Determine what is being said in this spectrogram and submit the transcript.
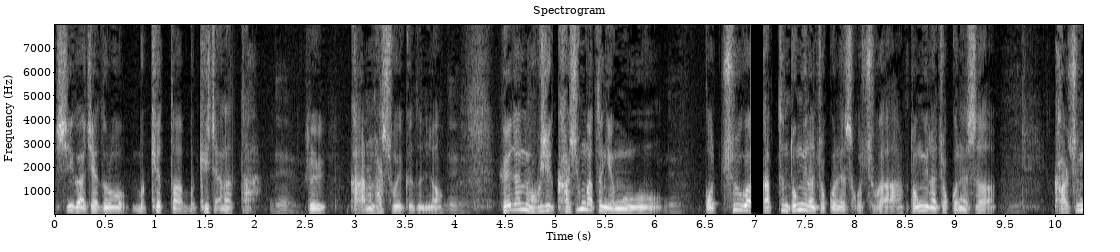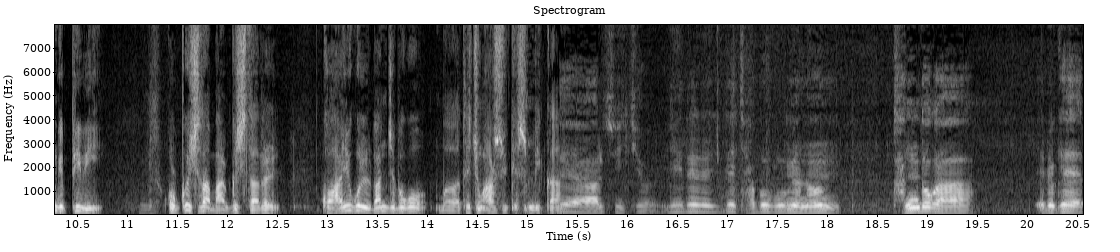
씨가 제대로 먹혔다 먹히지 않았다를 네. 가늠할 수가 있거든요. 네. 회장님 혹시 칼슘 같은 경우 네. 고추가 같은 동일한 조건에서 고추가 동일한 조건에서 칼슘 결핍이 올 것이다 말 것이다를 과육을 만져보고 뭐 대충 알 수 있겠습니까? 네, 알 수 있죠. 이래, 이래 잡아보면은 강도가 이렇게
